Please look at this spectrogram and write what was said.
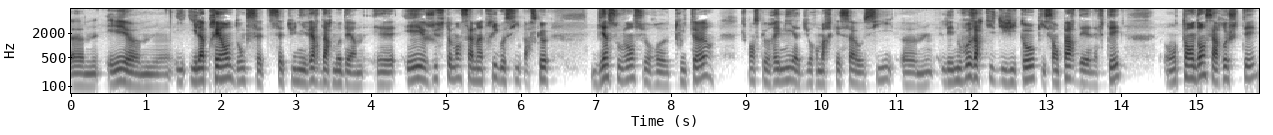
Euh, et il, appréhende donc cet univers d'art moderne. Et, justement, ça m'intrigue aussi parce que bien souvent sur Twitter, je pense que Rémi a dû remarquer ça aussi, les nouveaux artistes digitaux qui s'emparent des NFT ont tendance à rejeter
